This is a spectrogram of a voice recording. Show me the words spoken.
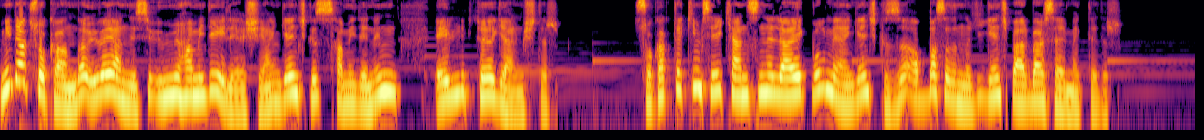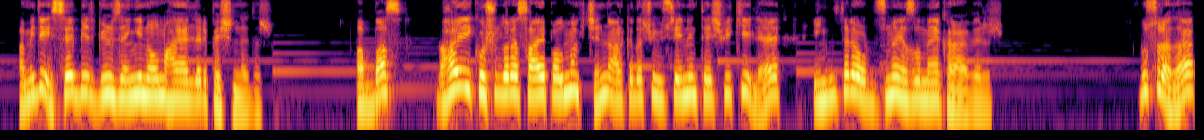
Midak sokağında üvey annesi Ümmü Hamide ile yaşayan genç kız Hamide'nin evlilik çağı gelmiştir. Sokakta kimseyi kendisine layık bulmayan genç kızı Abbas adındaki genç berber sevmektedir. Hamide ise bir gün zengin olma hayalleri peşindedir. Abbas, daha iyi koşullara sahip olmak için arkadaşı Hüseyin'in teşvikiyle İngiltere ordusuna yazılmaya karar verir. Bu sırada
